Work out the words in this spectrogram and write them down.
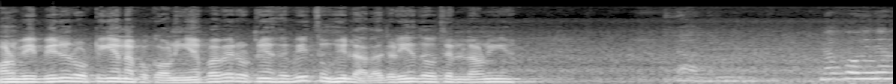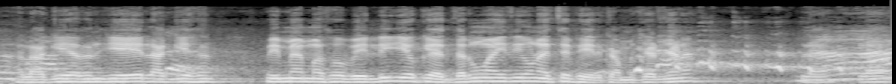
ਹੁਣ ਬੀਬੀ ਨੂੰ ਰੋਟੀਆਂ ਨਾ ਪਕਾਉਣੀਆਂ ਪਵੇ ਰੋਟੀਆਂ ਤੇ ਵੀ ਤੂੰ ਹੀ ਲਾ ਲਾ ਜਿਹੜੀਆਂ ਦੋ ਤਿੰਨ ਲਾਉਣੀਆਂ। ਨਾ ਕੋਈ ਨਾ ਮੈਂ ਲੱਗੇ ਹਰਨ ਜੀ ਇਹ ਲੱਗੇ ਵੀ ਮੈਂ ਮਸੋ ਵੇਲੀ ਜੀ ਉਹ ਕਿ ਇੱਧਰ ਨੂੰ ਆਈ ਸੀ ਹੁਣ ਇੱਥੇ ਫੇਰ ਕੰਮ ਚੜ ਜਾਣਾ। ਲੈ ਨਾ, ਲੈ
